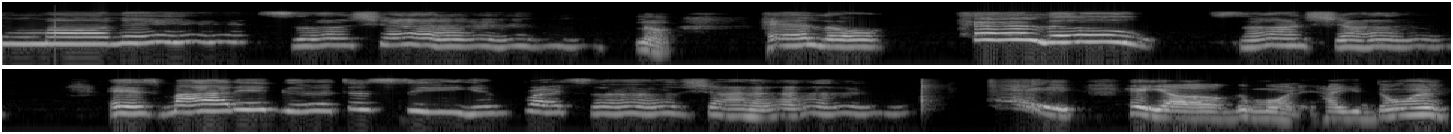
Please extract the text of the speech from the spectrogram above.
morning, sunshine. No, hello, hello, sunshine. It's mighty good to see you, bright sunshine. Hey, hey, y'all. Good morning. How you doing?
